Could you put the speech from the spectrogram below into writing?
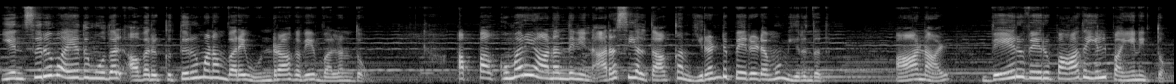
என் சிறு வயது முதல் அவருக்கு திருமணம் வரை ஒன்றாகவே வளர்ந்தோம். அப்பா குமரி ஆனந்தனின் அரசியல் தாக்கம் இரண்டு பேரிடமும் இருந்தது. ஆனால் வேறு வேறு பாதையில் பயணித்தோம்.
